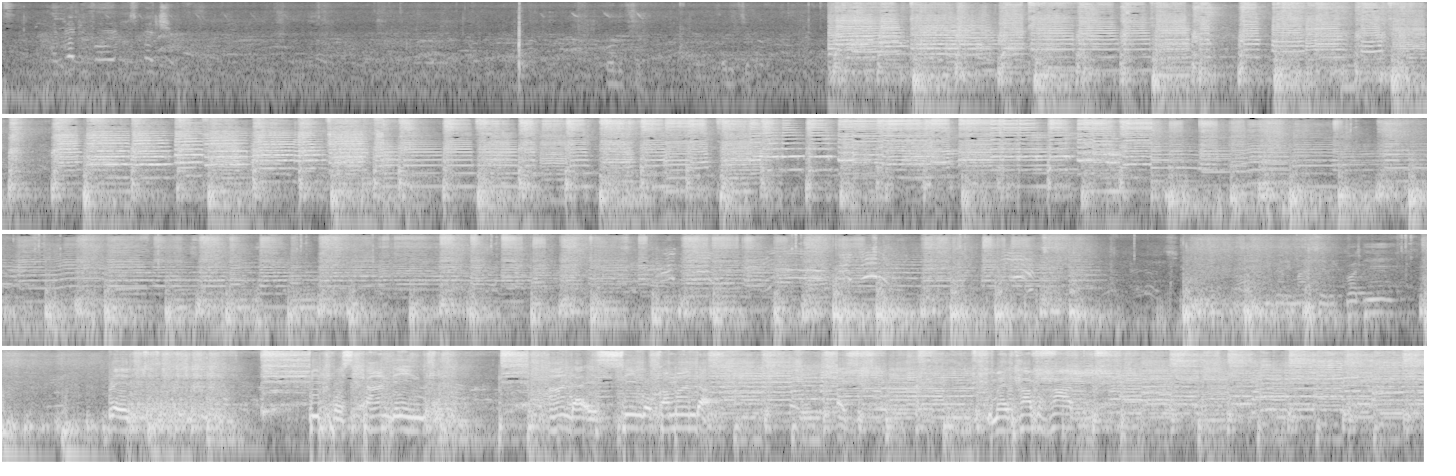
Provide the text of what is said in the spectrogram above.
guns and ready for inspection. Thank people standing under a single commander. You might have heard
